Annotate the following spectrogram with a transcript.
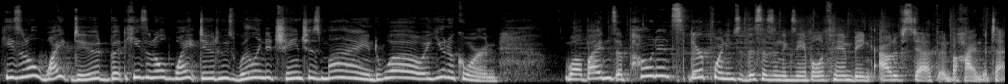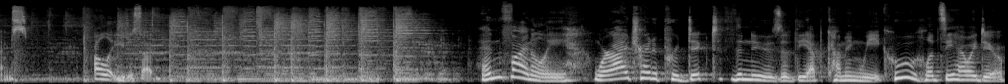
he's an old white dude, but he's an old white dude who's willing to change his mind. Whoa, a unicorn. While Biden's opponents, they're pointing to this as an example of him being out of step and behind the times. I'll let you decide. And finally, where I try to predict the news of the upcoming week. Whew, let's see how I do.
